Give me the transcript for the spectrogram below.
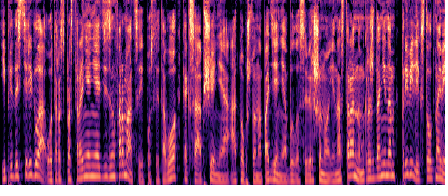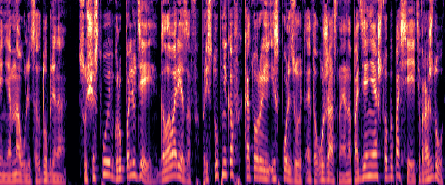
и предостерегла от распространения дезинформации после того, как сообщения о том, что нападение было совершено иностранным гражданином, привели к столкновениям на улицах Дублина. Существует группа людей, головорезов, преступников, которые используют это ужасное нападение, чтобы посеять вражду,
